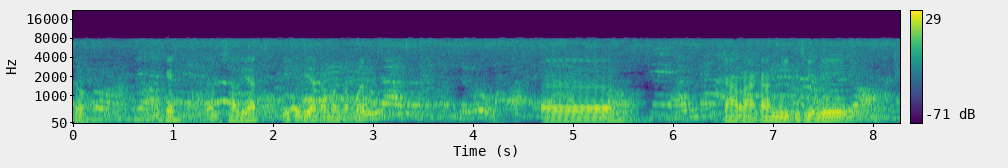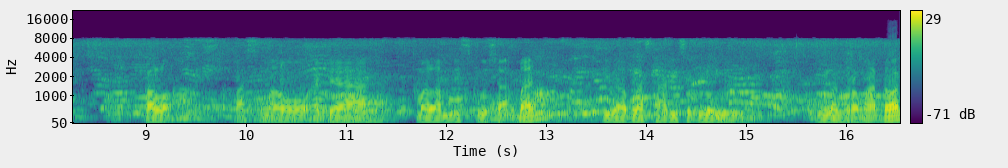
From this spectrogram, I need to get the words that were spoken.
Tuh, oke, kita bisa lihat itu dia teman-teman. Eh, cara kami di sini kalau pas mau ada malam nisfu Syakban 15 hari sebelum bulan Ramadan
